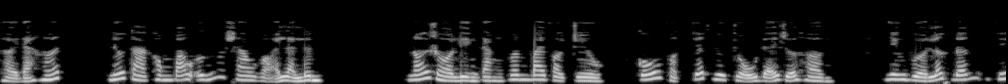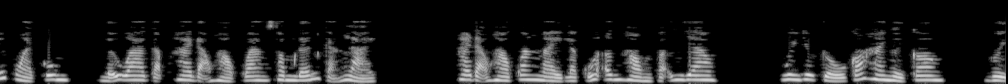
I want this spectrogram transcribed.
thời đã hết, nếu ta không báo ứng sao gọi là linh. Nói rồi liền đằng vân bay vào triều, cố vật chết vua trụ để rửa hờn. Nhưng vừa lất đến phía ngoài cung, nữ hoa gặp hai đạo hào quang xông đến cản lại. Hai đạo hào quang này là của ân hồng và ân giao. Nguyên vua trụ có hai người con, người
